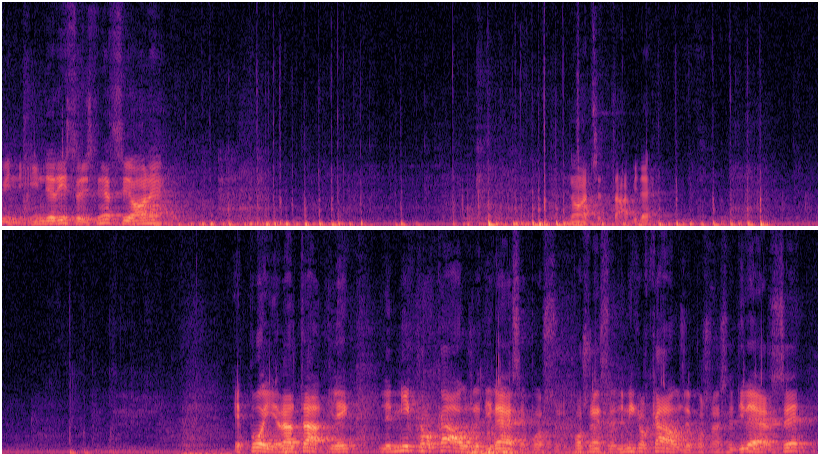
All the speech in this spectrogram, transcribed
Quindi indirizzo di destinazione non accettabile. E poi in realtà le, le microcause diverse possono essere, le microcause possono essere diverse,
